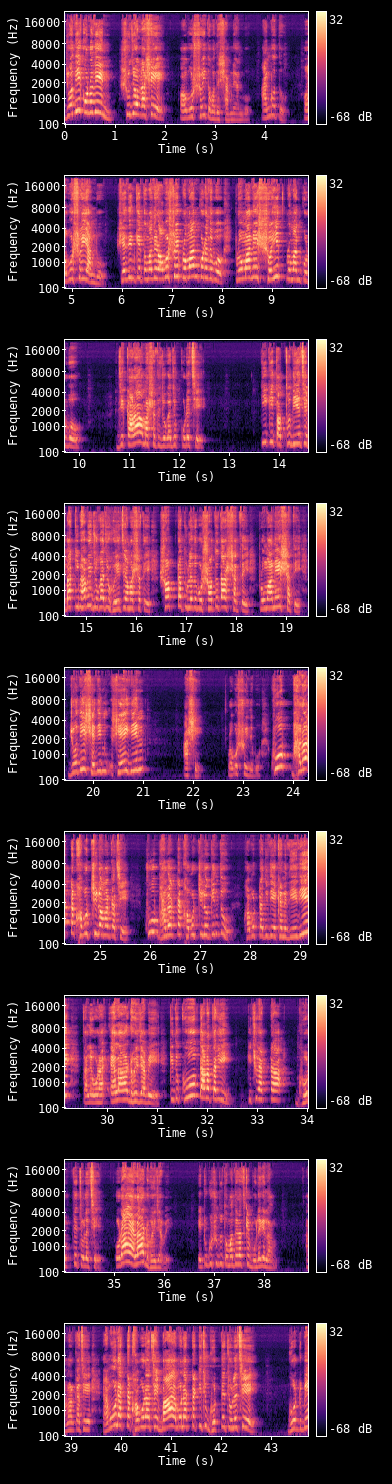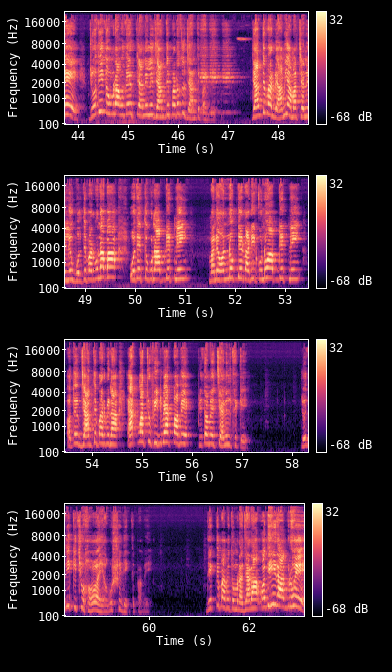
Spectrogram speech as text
যদি কোনো দিন সুযোগ আসে, অবশ্যই তোমাদের সামনে আনব। আনব তো? অবশ্যই আনব। সেদিনকে তোমাদের অবশ্যই প্রমাণ করে দেব, প্রমাণের সহিত প্রমাণ করব যে কারা আমার সাথে যোগাযোগ করেছে। কি কি তথ্য দিয়েছে বা কীভাবে যোগাযোগ হয়েছে আমার সাথে, সবটা তুলে দেবো সততার সাথে, প্রমাণের সাথে। যদি সেদিন, সেই দিন আসে, অবশ্যই দেব। খুব ভালো একটা খবর ছিল আমার কাছে, খুব ভালো একটা খবর ছিল কিন্তু খবরটা যদি এখানে দিয়ে দিই, তাহলে ওরা অ্যালার্ট হয়ে যাবে। কিন্তু খুব তাড়াতাড়ি কিছু একটা ঘটতে চলেছে, ওরা অ্যালার্ট হয়ে যাবে। এটুকু শুধু তোমাদের আজকে বলে গেলাম। আমার কাছে এমন একটা খবর আছে বা এমন একটা কিছু ঘটতে চলেছে। ঘটবে। যদি তোমরা ওদের চ্যানেলে জানতে পারো তো জানতে পারবে। জানতে পারবে, আমি আমার চ্যানেলেও বলতে পারব না বা ওদের তো কোনো আপডেট নেই। মানে অন্যদের বাড়ির কোনো আপডেট নেই, অতএব জানতে পারবে না, একমাত্র ফিডব্যাক পাবে প্রীতমের চ্যানেল থেকে। যদি কিছু হয়, অবশ্যই দেখতে পাবে। দেখতে পাবে তোমরা, যারা অধীর আগ্রহে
